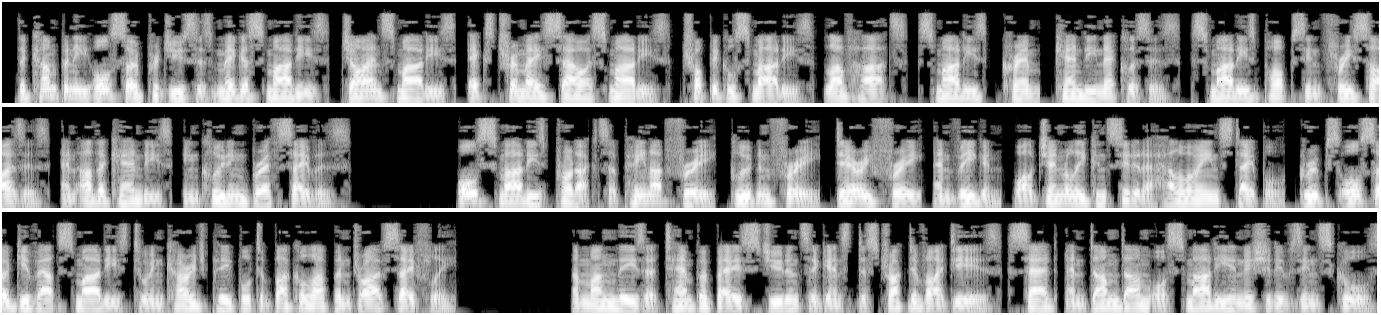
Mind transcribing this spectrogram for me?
The company also produces Mega Smarties, Giant Smarties, Extreme Sour Smarties, Tropical Smarties, Love Hearts, Smarties, Creme, candy necklaces, Smarties Pops in three sizes, and other candies, including Breath Savers. All Smarties products are peanut-free, gluten-free, dairy-free, and vegan. While generally considered a Halloween staple, groups also give out Smarties to encourage people to buckle up and drive safely. Among these are Tampa Bay's Students Against Destructive Ideas and Dum Dum or Smarty initiatives in schools.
